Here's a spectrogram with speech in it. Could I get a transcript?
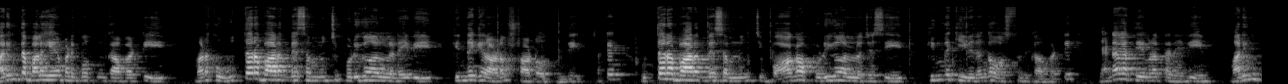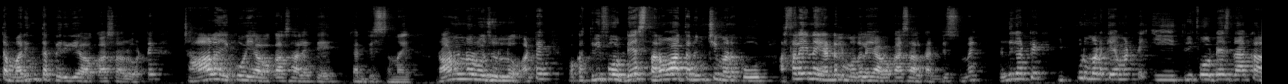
మరింత బలహీన పడిపోతుంది కాబట్టి మనకు ఉత్తర భారతదేశం నుంచి పొడిగాలు అనేవి కిందకి రావడం స్టార్ట్ అవుతుంది. అంటే ఉత్తర భారతదేశం నుంచి బాగా పొడిగాలు వచ్చేసి కిందకి ఈ విధంగా వస్తుంది కాబట్టి ఎండల తీవ్రత అనేది మరింత మరింత పెరిగే అవకాశాలు అంటే చాలా ఎక్కువ అయ్యే అవకాశాలు అయితే కనిపిస్తున్నాయి. రానున్న రోజుల్లో అంటే ఒక త్రీ ఫోర్ డేస్ తర్వాత నుంచి మనకు అసలైన ఎండలు మొదలయ్యే అవకాశాలు కనిపిస్తున్నాయి. ఎందుకంటే ఇప్పుడు మనకేమంటే ఈ త్రీ ఫోర్ డేస్ దాకా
